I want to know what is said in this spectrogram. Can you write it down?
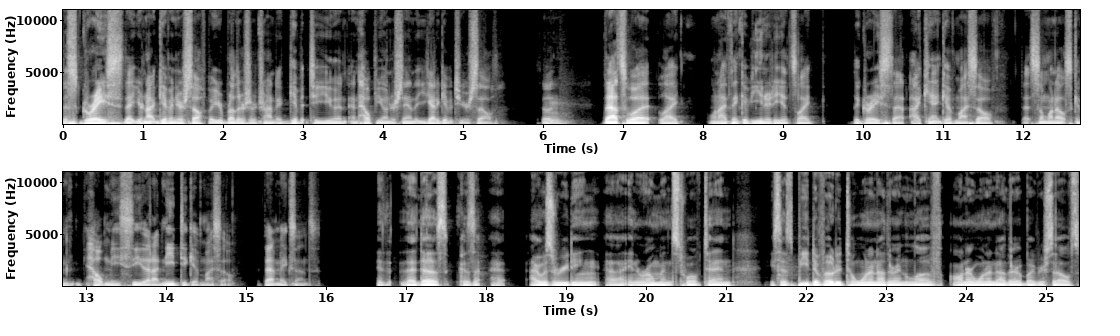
this grace that you're not giving yourself, but your brothers are trying to give it to you and, and help you understand that you got to give it to yourself. So Mm. That's what like when I think of unity, it's like the grace that I can't give myself that someone else can help me see that I need to give myself. If that makes sense. It, that does because I, I was reading uh, in Romans twelve ten. He says, "Be devoted to one another in love, honor one another above yourselves."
